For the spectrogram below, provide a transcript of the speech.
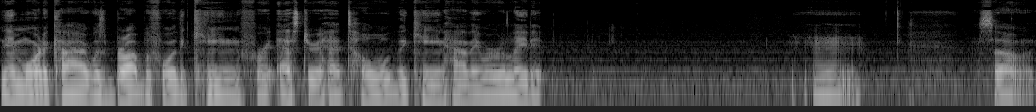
Then Mordecai was brought before the king, for Esther had told the king how they were related. Mm. So,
